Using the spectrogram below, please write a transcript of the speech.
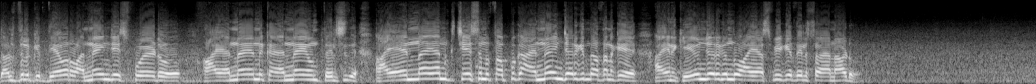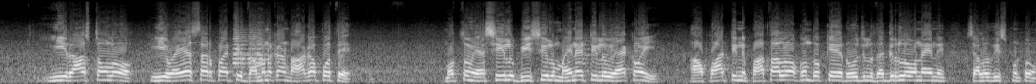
దళితులకి దేవరం అన్యాయం చేసిపోయాడు ఆ అన్యాయానికి అన్యాయం తెలిసింది ఆ అన్యాయానికి చేసిన తప్పుగా ఆ అన్యాయం జరిగింది అతనికి. ఆయనకి ఏం జరిగిందో ఆ ఎస్పీకే తెలుసు ఆనాడు. ఈ రాష్ట్రంలో ఈ వైఎస్ఆర్ పార్టీ దమనకాండ ఆగపోతే మొత్తం ఎస్సీలు బీసీలు మైనార్టీలు ఏకమై ఆ పార్టీని పాతాలోకం దొక్కే రోజులు దగ్గరలో ఉన్నాయని సెలవు తీసుకుంటాం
